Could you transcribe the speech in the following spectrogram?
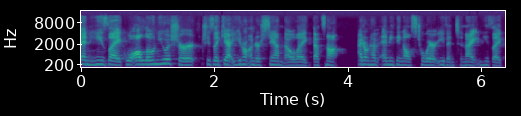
And he's like, Well, I'll loan you a shirt. She's like, Yeah, you don't understand though. Like, that's not I don't have anything else to wear even tonight. And he's like,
